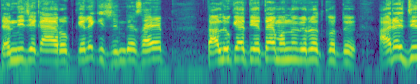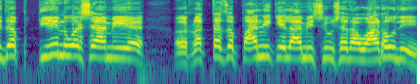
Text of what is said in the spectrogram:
त्यांनी जे काय आरोप केले की शिंदेसाहेब तालुक्यात येत आहे म्हणून विरोध करतोय. अरे जिथं तीन वर्ष आम्ही रक्ताचं पाणी केलं आम्ही शिवसेना वाढवली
